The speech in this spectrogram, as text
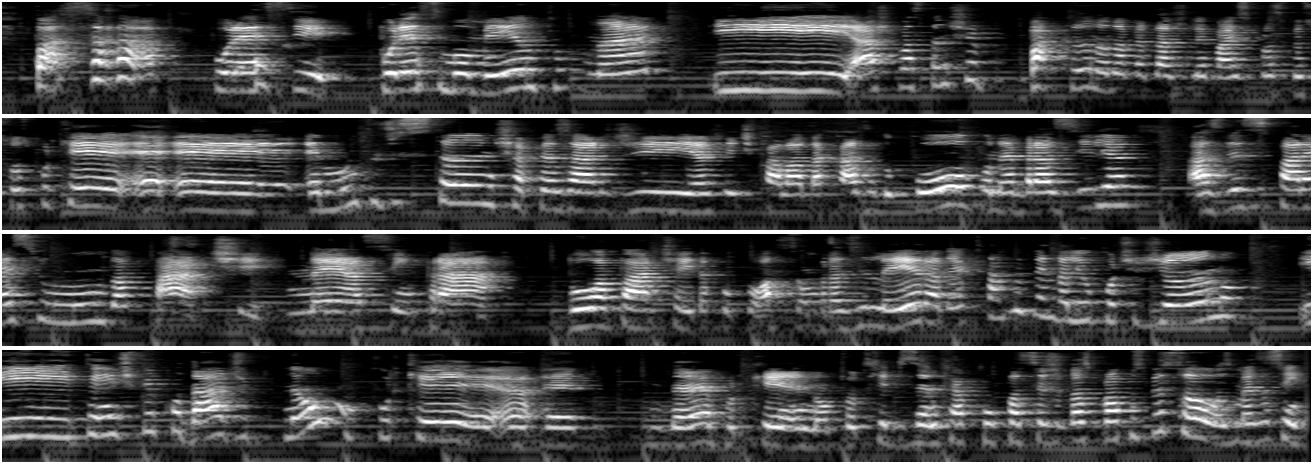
passar por esse, por esse momento, né? E acho bastante bacana, na verdade, levar isso para as pessoas, porque é, é, é, muito distante, apesar de a gente falar da casa do povo, né? Brasília, às vezes, parece um mundo à parte, né? Assim, para boa parte aí da população brasileira, né, que está vivendo ali o cotidiano e tem dificuldade, não porque, é, é, né, porque não estou dizendo que a culpa seja das próprias pessoas, mas assim,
